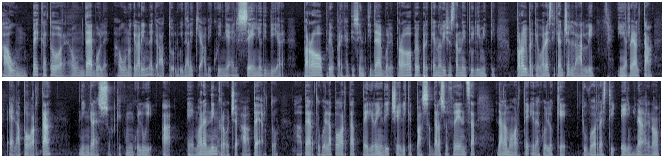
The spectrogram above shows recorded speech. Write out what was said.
a un peccatore, a un debole, a uno che l'ha rinnegato, lui dà le chiavi, quindi è il segno di dire proprio perché ti senti debole, proprio perché non riesci a stare nei tuoi limiti, proprio perché vorresti cancellarli, in realtà è la porta d'ingresso che comunque lui ha, e morendo in croce, ha aperto. Ha aperto quella porta per il regno dei cieli che passa dalla sofferenza, dalla morte e da quello che tu vorresti eliminare, no?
